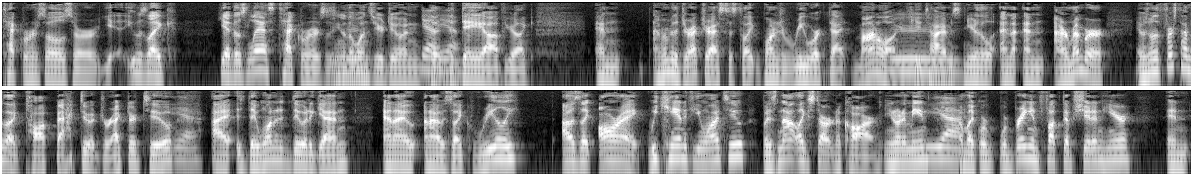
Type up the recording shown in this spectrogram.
tech rehearsals, or yeah, it was like yeah, those last tech rehearsals, you know, the ones you're doing Yeah, the, yeah. the day of. You're like, and I remember the director asked us to like wanted to rework that monologue a few times near the and and I remember it was one of the first times I like talked back to a director too. Yeah. I they wanted to do it again, and I and I was like, really. I was like, all right, we can if you want to, but it's not like starting a car. You know what I mean? Yeah. I'm like, we're we're bringing fucked up shit in here, and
